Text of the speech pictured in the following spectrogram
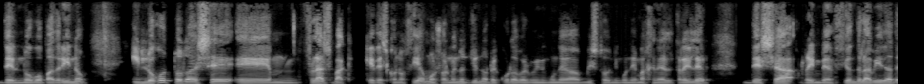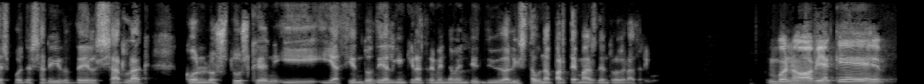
del nuevo Padrino. Y luego todo ese eh, flashback que desconocíamos, o al menos yo no recuerdo haber ninguna, visto ninguna imagen del de esa reinvención de la vida después de salir del Sarlacc con los Tusken y, haciendo de alguien que era tremendamente individualista una parte más dentro de la tribu. Bueno, había que,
